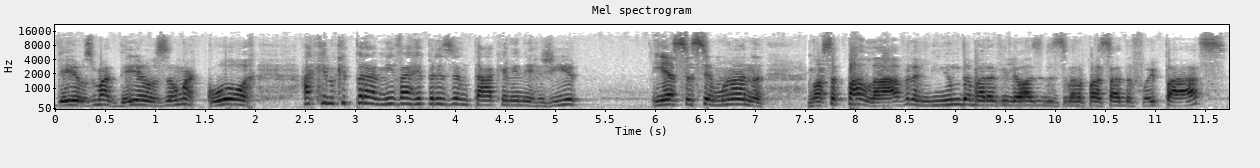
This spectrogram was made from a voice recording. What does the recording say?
deus, uma deusa, uma cor. Aquilo que para mim vai representar aquela energia. E essa semana, nossa palavra linda, maravilhosa da semana passada foi paz.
